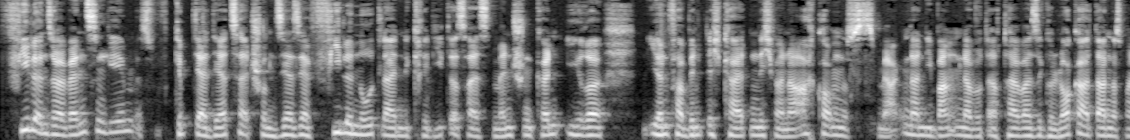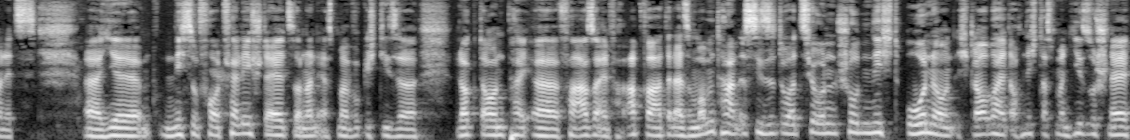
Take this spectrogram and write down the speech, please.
viele Insolvenzen geben. Es gibt ja derzeit schon sehr, sehr viele notleidende Kredite. Das heißt, Menschen können ihre, ihren Verbindlichkeiten nicht mehr nachkommen. Das merken dann die Banken. Da wird auch teilweise gelockert dann, dass man jetzt äh, hier nicht sofort fällig stellt, sondern erstmal wirklich diese Lockdown-Phase einfach abwartet. Also momentan ist die Situation schon nicht ohne und ich glaube halt auch nicht, dass man hier so schnell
